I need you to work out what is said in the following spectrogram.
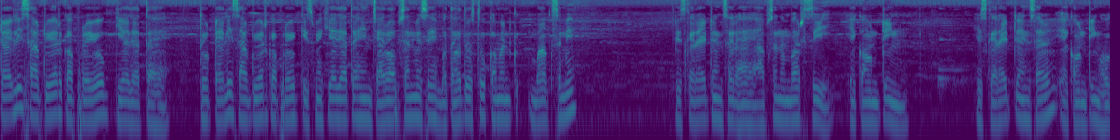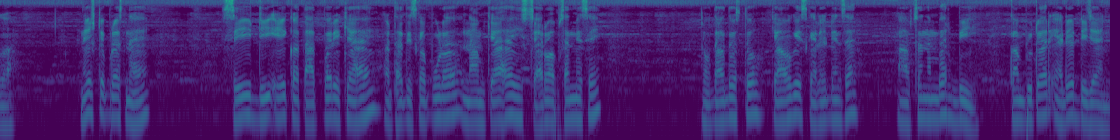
टैली सॉफ्टवेयर का प्रयोग किया जाता है। तो टैली सॉफ्टवेयर का प्रयोग किसमें किया जाता है? इन चारों ऑप्शन में से। बताओ दोस्तों कमेंट बॉक्स में। तो इसका राइट आंसर है ऑप्शन नंबर सी अकाउंटिंग इसका राइट आंसर अकाउंटिंग होगा। नेक्स्ट प्रश्न है सी डी ए का तात्पर्य क्या है? अर्थात इसका पूरा नाम क्या है इस चारों ऑप्शन में से? तो बताओ दोस्तों, क्या होगा इसका right answer option number B computer aided design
